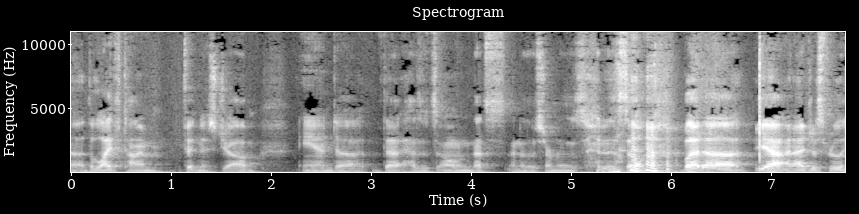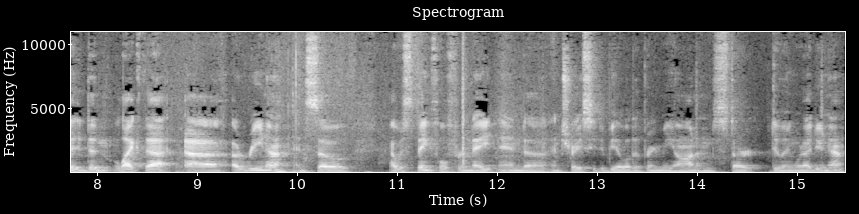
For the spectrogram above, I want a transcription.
uh, the Lifetime Fitness job. And uh, that has its own. That's another sermon in itself. but uh, yeah, and I just really didn't like that uh, arena, and so I was thankful for Nate and uh, and Tracy to be able to bring me on and start doing what I do now.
